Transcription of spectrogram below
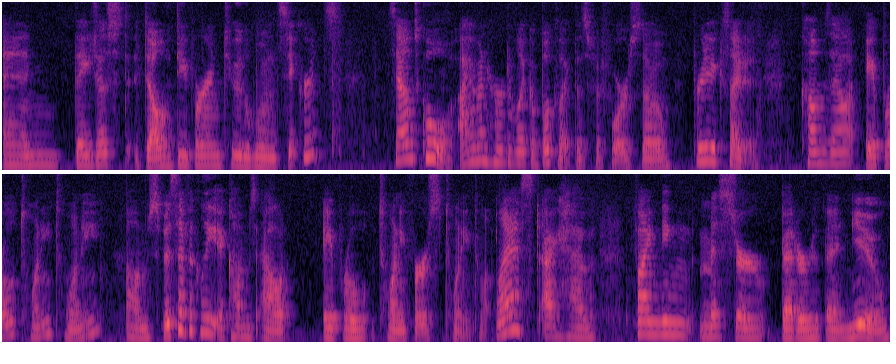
and they just delve deeper into the woman's secrets. Sounds cool. I haven't heard of like a book like this before, so pretty excited. Comes out April 2020. Um, specifically, it comes out April 21st, 2020. Last, I have Finding Mr. Better Than You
